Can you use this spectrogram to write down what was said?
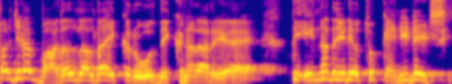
ਪਰ ਜਿਹੜਾ ਬਾਦਲ ਦਲ ਦਾ ਇੱਕ ਰੋਲ ਦੇਖਣ ਵਾਲਾ ਰਿਹਾ ਹੈ ਤੇ ਇਹਨਾਂ ਦੇ ਜਿਹੜੇ ਉੱਥੋਂ ਕੈਂਡੀਡੇਟ ਸੀ।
